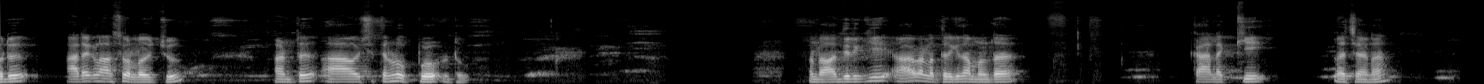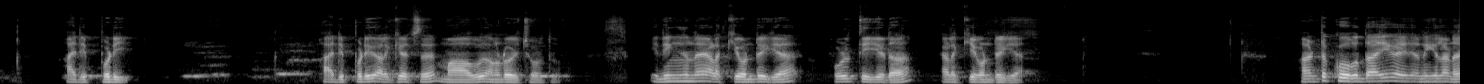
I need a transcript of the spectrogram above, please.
ഒരു അര ഗ്ലാസ് വെള്ളം ഒഴിച്ചു. എന്നിട്ട് ആവശ്യത്തിനുള്ള ഉപ്പ് ഇട്ടു. ഉണ്ട് അതിലേക്ക് ആ വെള്ളത്തിലേക്ക് നമ്മളുടെ കലക്കി വെച്ചാണ് അരിപ്പൊടി. അരിപ്പൊടി കലക്കി വെച്ച് മാവ് അങ്ങോട്ട് ഒഴിച്ചു കൊടുത്തു. ഇതിങ്ങനെ ഇളക്കിക്കൊണ്ടിരിക്കുക. ഫുൾ തീയിടുക ഇളക്കിക്കൊണ്ടിരിക്കുക. എന്നിട്ട് കുറുതായി കഴിഞ്ഞിട്ടുണ്ടെങ്കിലാണ്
